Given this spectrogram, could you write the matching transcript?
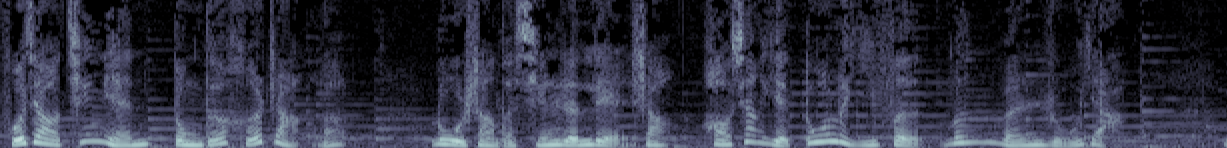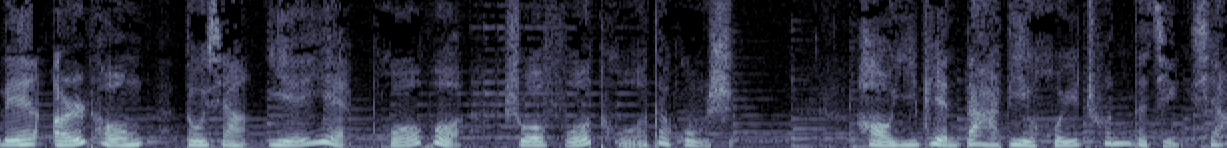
佛教青年懂得合掌了，路上的行人脸上好像也多了一份温文儒雅，连儿童都向爷爷婆婆说佛陀的故事，好一片大地回春的景象，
